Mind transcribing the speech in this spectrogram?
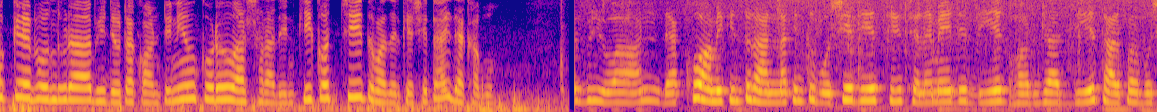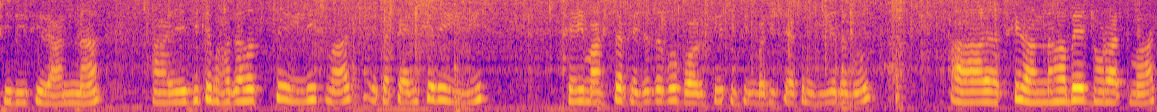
ওকে বন্ধুরা, ভিডিওটা কন্টিনিউ করো, আর সারাদিন কি করছি তোমাদেরকে সেটাই দেখাবো। এভরিওয়ান দেখো আমি কিন্তু রান্না কিন্তু বসিয়ে দিয়েছি ছেলে মেয়েদের দিয়ে, ঘর ঝাড় দিয়ে, তারপর বসিয়ে দিয়েছি রান্না। আর এদিকে ভাজা হচ্ছে ইলিশ মাছ, এটা প্যারিসের ইলিশ। সেই মাছটা ভেজে দেবো, বরকে টিফিন বাটিতে এখন দিয়ে দেবো। আর আজকে রান্না হবে ডোরাট মাছ।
